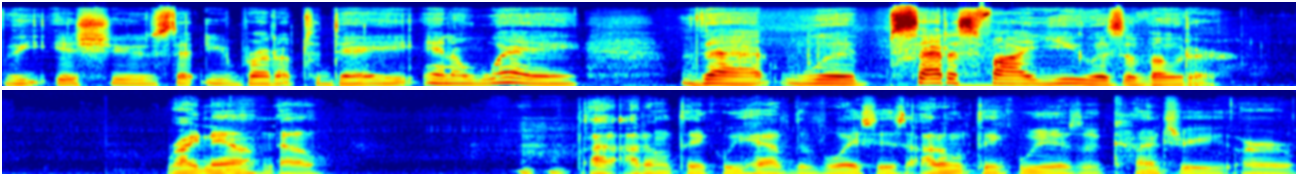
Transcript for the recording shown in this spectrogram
the issues that you brought up today in a way that would satisfy you as a voter? Right now, no. I, I don't think we have the voices. I don't think we as a country are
